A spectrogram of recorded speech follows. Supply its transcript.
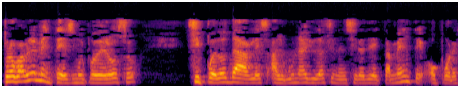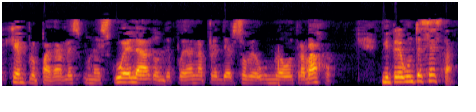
Probablemente es muy poderoso si puedo darles alguna ayuda financiera directamente o, por ejemplo, pagarles una escuela donde puedan aprender sobre un nuevo trabajo. Mi pregunta es esta.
